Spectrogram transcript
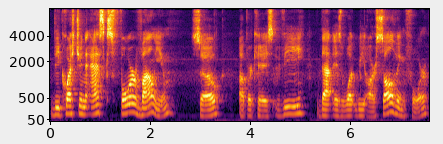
The question asks for volume. So uppercase V, that is what we are solving for.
